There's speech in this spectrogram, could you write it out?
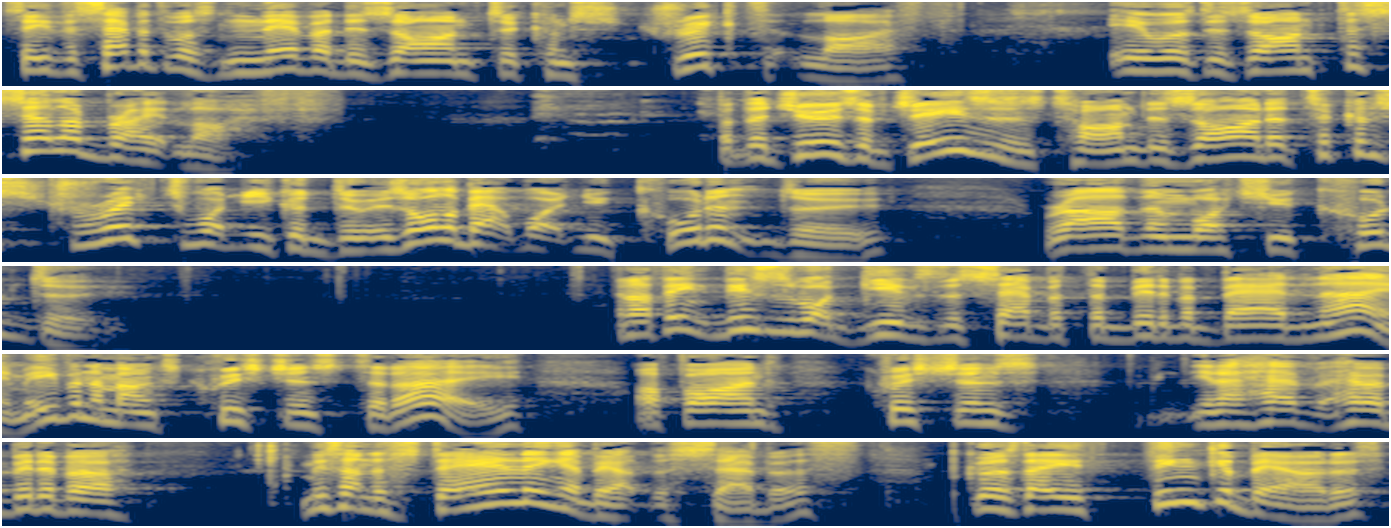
See, the Sabbath was never designed to constrict life. It was designed to celebrate life. But the Jews of Jesus' time designed it to constrict what you could do. It's all about what you couldn't do rather than what you could do. And I think this is what gives the Sabbath a bit of a bad name. Even amongst Christians today, I find Christians, you know, have, have a bit of a misunderstanding about the Sabbath because they think about it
